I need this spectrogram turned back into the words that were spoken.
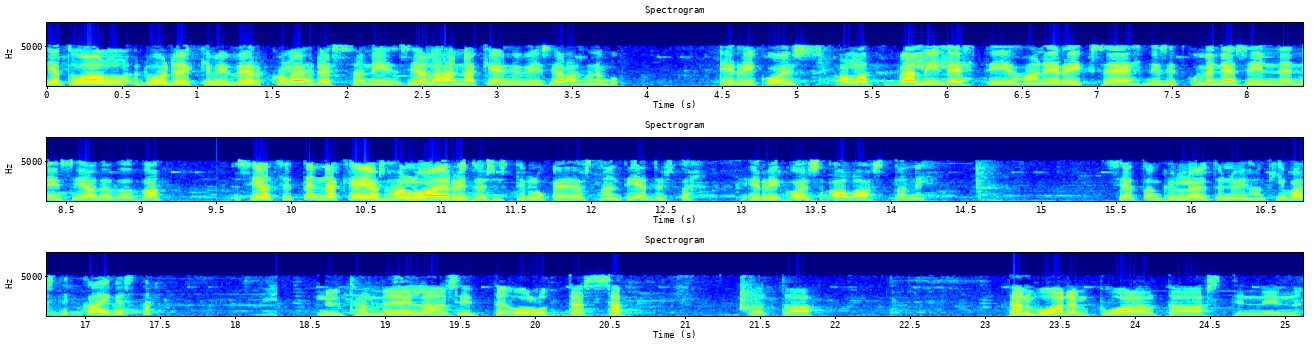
Ja tuolla Duodeckimin verkkolehdessä, niin siellähän näkee hyvin, siellä on semmoinen erikoisalat välilehti ihan erikseen, niin sitten kun menee sinne, niin sieltä, tota, sieltä sitten näkee, jos haluaa erityisesti lukea jostain tietystä erikoisalasta, niin sieltä on kyllä löytynyt ihan kivasti kaikesta. Nythän meillä on sitten ollut tässä tota, tämän vuoden puolelta asti, niin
